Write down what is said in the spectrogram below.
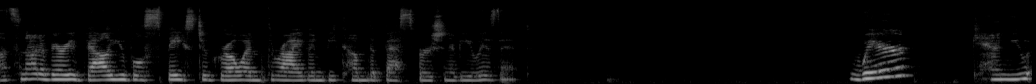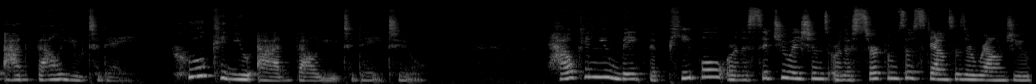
that's not a very valuable space to grow and thrive and become the best version of you, is it? Where can you add value today? Who can you add value today to? How can you make the people or the situations or the circumstances around you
